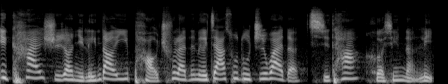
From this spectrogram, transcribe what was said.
一开始让你零到一跑出来的那个加速度之外的其他核心能力。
